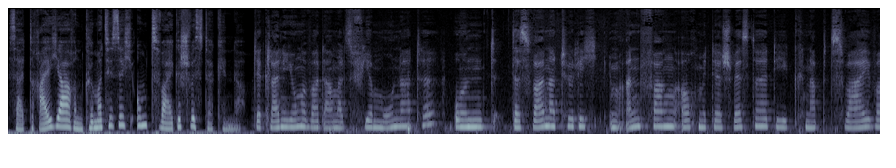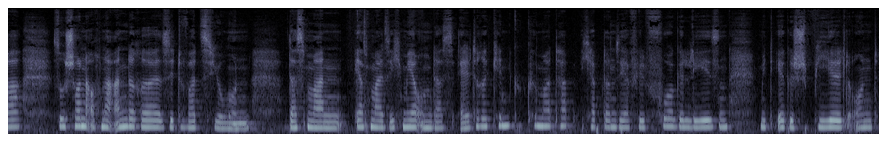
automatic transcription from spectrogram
Seit drei Jahren kümmert sie sich um zwei Geschwisterkinder. Der kleine Junge war damals vier Monate und das war natürlich im Anfang auch mit der Schwester, die knapp zwei war, so schon auch eine andere Situation dass man erstmal sich mehr um das ältere Kind gekümmert hat. Ich habe dann sehr viel vorgelesen, mit ihr gespielt und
